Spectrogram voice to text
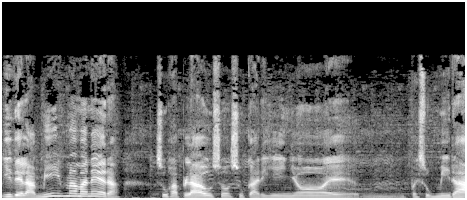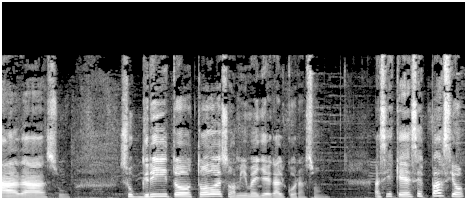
Y de la misma manera, sus aplausos, su cariño, eh, pues sus miradas, sus gritos, todo eso a mí me llega al corazón. Así es que ese espacio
